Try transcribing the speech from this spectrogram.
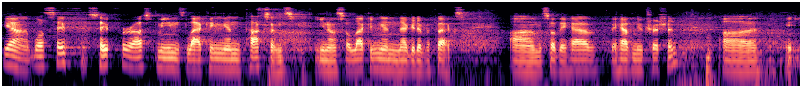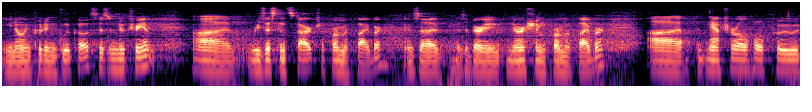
yeah, well, safe safe for us means lacking in toxins. You know, so lacking in negative effects. Um, so they have they have nutrition, uh, you know, including glucose as a nutrient. Uh, resistant starch, a form of fiber, is a is a very nourishing form of fiber. Uh, natural whole food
